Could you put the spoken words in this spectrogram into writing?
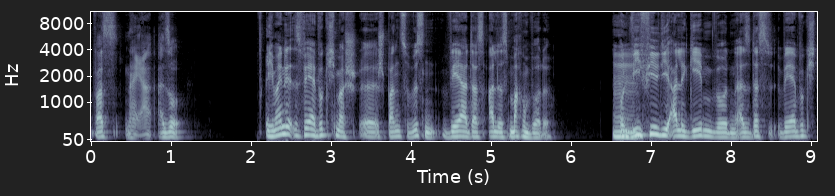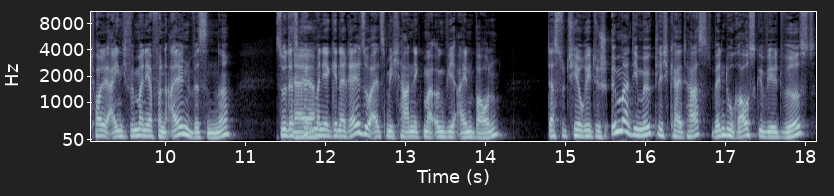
Was, naja, also ich meine, es wäre ja wirklich mal äh, spannend zu wissen, wer das alles machen würde. Und Mhm. wie viel die alle geben würden. Also das wäre wirklich toll. Eigentlich will man ja von allen wissen, ne? So, das Ja, könnte ja. man ja generell so als Mechanik mal irgendwie einbauen, dass du theoretisch immer die Möglichkeit hast, wenn du rausgewählt wirst,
